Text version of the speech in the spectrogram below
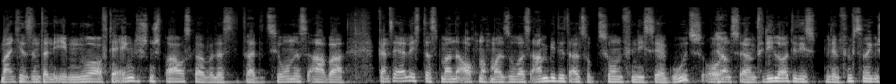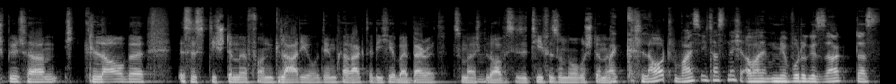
Manche sind dann eben nur auf der englischen Sprachausgabe, weil das die Tradition ist. Aber ganz ehrlich, dass man auch noch mal sowas anbietet als Option, finde ich sehr gut. Und ähm, für die Leute, die es mit dem 15er gespielt haben, ich glaube, es ist die Stimme von Gladio, dem Charakter, die hier bei Barrett zum Beispiel drauf ist, diese tiefe, sonore Stimme. Bei Cloud weiß ich das nicht, aber mir wurde gesagt, dass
